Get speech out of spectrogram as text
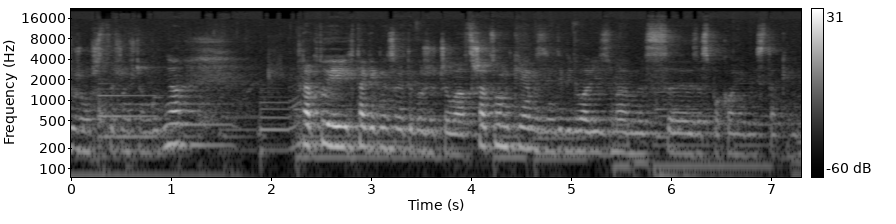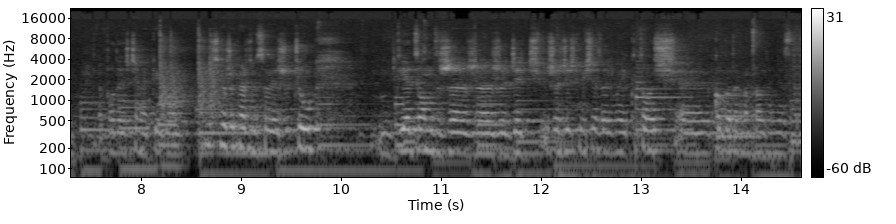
dużą styczność w ciągu dnia, Traktuję ich tak, jakbym sobie tego życzyła. Z szacunkiem, z indywidualizmem, z, ze spokojem i z takim podejściem, jakiego myślę, że każdy sobie życzył, wiedząc, że, że, że, dzieci, że dziećmi się zajmuje ktoś, e, kogo tak naprawdę nie zna.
